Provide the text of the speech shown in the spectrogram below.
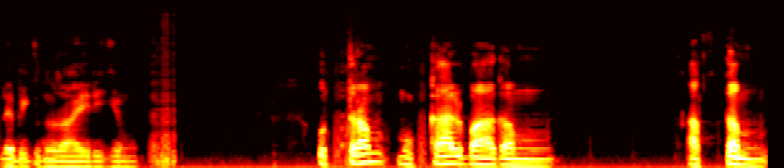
ലഭിക്കുന്നതായിരിക്കും. ഉത്രം മുക്കാൽ ഭാഗം അത്തം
